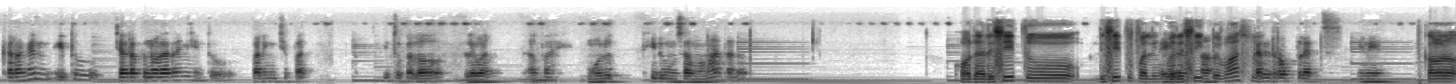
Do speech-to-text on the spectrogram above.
Karena kan itu cara penularannya itu paling cepat. Itu kalau lewat apa mulut hidung sama mata tuh. oh dari situ. Di situ paling Iya, beresiko ah, masuk. kan droplets ini. Kalau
